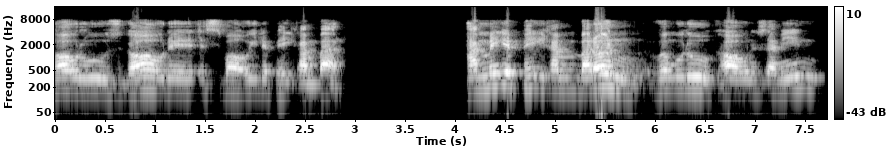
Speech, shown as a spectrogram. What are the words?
تا روزگار اسماعیل پیغمبر. همه پیغمبران و ملوکان زمین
